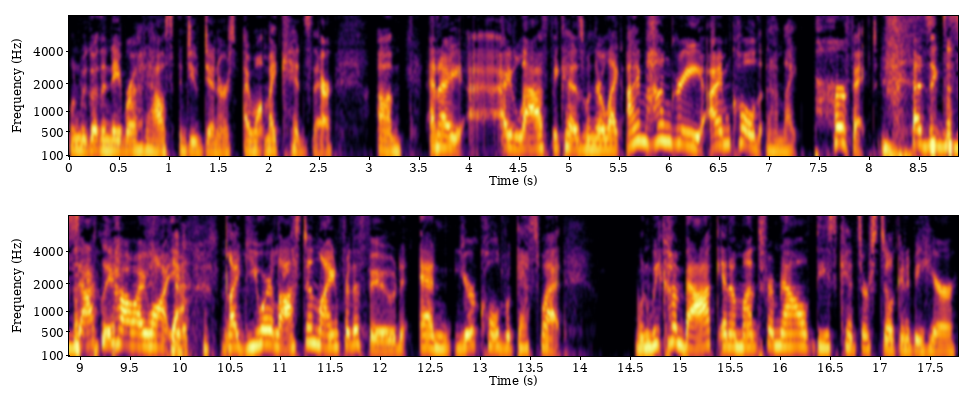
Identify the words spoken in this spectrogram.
when we go to the neighborhood house and do dinners. I want my kids there. Um, and I, I laugh because when they're like, I'm hungry, I'm cold. And I'm like, perfect. That's exactly how I want yeah. you. Like you are last in line for the food and you're cold. But guess what? When we come back in a month from now, these kids are still going to be here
